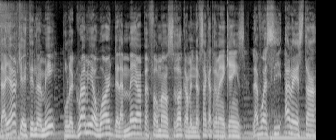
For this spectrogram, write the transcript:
d'ailleurs qui a été nommée pour le Grammy Award de la meilleure performance rock en 1995. La voici à l'instant,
